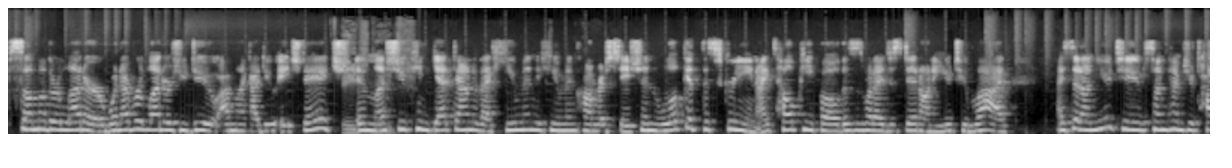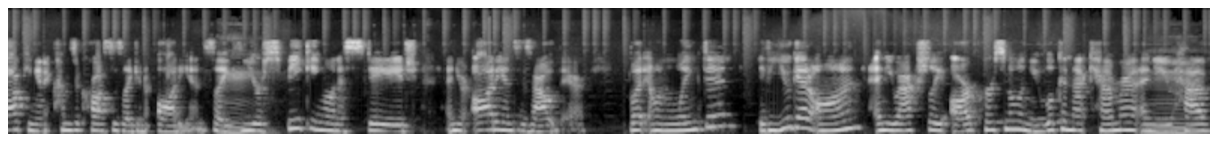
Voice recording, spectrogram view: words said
some other letter, whatever letters you do. I'm like, I do H to H. Unless you can get down to that human to human conversation, look at the screen. I tell people this is what I just did on a YouTube live. I said on YouTube, sometimes you're talking and it comes across as like an audience, like mm. you're speaking on a stage and your audience is out there. But on LinkedIn, if you get on and you actually are personal and you look in that camera and mm. you have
